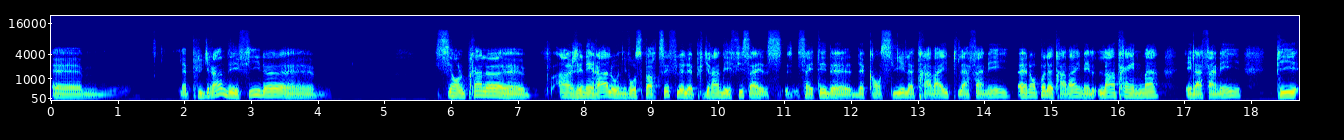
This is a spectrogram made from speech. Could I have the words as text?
le plus grand défi, là, si on le prend là, en général, au niveau sportif, le plus grand défi, ça, a été de, concilier le travail puis la famille. Euh, non, pas le travail, mais l'entraînement et la famille. Puis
